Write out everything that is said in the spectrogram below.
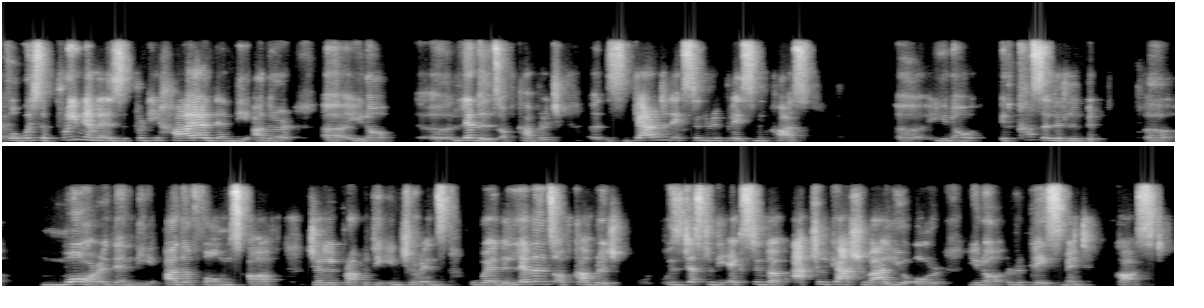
for which the premium is pretty higher than the other, uh, you know, levels of coverage. Uh, this guaranteed extended replacement cost, uh, you know, it costs a little bit uh, more than the other forms of general property insurance, where the levels of coverage is just to the extent of actual cash value or, you know, replacement cost.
